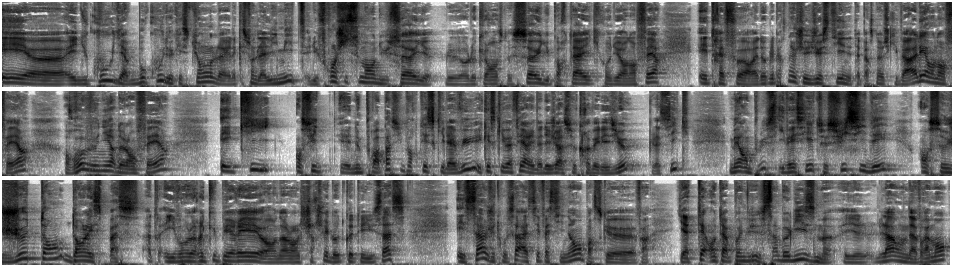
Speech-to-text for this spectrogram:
Et, euh, et, du coup, il y a beaucoup de questions. La, question de la limite et du franchissement du seuil, en l'occurrence le seuil du portail qui conduit en enfer, est très fort. Et donc le personnage de Justine est un personnage qui va aller en enfer, revenir de l'enfer, et qui ensuite ne pourra pas supporter ce qu'il a vu et qu'est-ce qu'il va faire? Il va déjà se crever les yeux, classique, mais en plus il va essayer de se suicider en se jetant dans l'espace. Ils vont le récupérer en allant le chercher de l'autre côté du sas et ça, je trouve ça assez fascinant parce que, enfin, il y a en un point de vue de symbolisme, là, on a vraiment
